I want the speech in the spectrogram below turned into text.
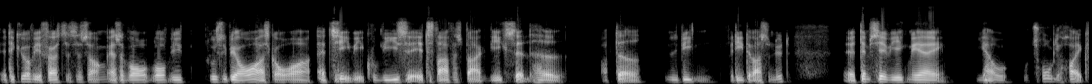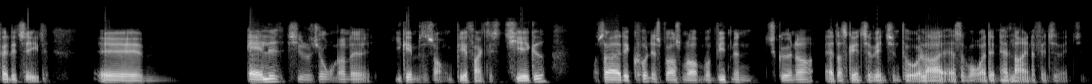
Øh, det gjorde vi i første sæson, altså hvor, hvor vi pludselig blev overrasket over, at tv kunne vise et straffespark, vi ikke selv havde opdaget ude i bilen, fordi det var så nyt. Øh, dem ser vi ikke mere af. Vi har jo utrolig høj kvalitet. Øh, alle situationerne igennem sæsonen bliver faktisk tjekket, og så er det kun et spørgsmål om, hvorvidt man skønner, at der skal intervention på, eller altså hvor er den her line of intervention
